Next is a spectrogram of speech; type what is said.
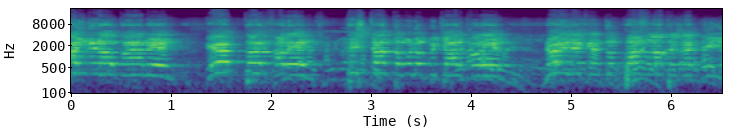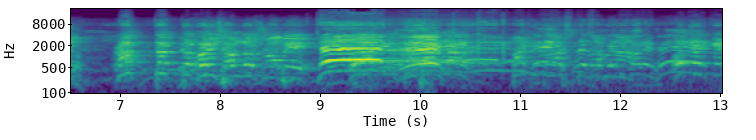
আইনের আওতায় আনেন গ্রেপ্তার করেন দৃষ্টান্তমূলক বিচার করেন। নইলে কিন্তু বাংলাদেশ একটি রক্তাক্ত হয়ে সংঘর্ষ হবে। আসতে পারবে না। ওদেরকে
